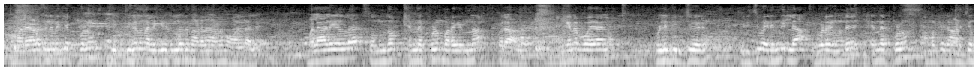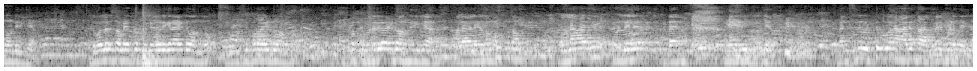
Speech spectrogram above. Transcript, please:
അപ്പോൾ മലയാള സിനിമയ്ക്ക് എപ്പോഴും ഹിറ്റുകൾ നൽകിയിട്ടുള്ള ഒരു നടനാണ് മോഹൻലാൽ മലയാളികളുടെ സ്വന്തം എന്നെപ്പോഴും പറയുന്ന ഒരാൾ എങ്ങനെ പോയാലും പുള്ളി തിരിച്ചു വരും. തിരിച്ചു വരുന്നില്ല. ഇവിടെ ഉണ്ട് എന്നെപ്പോഴും നമുക്ക് കാണിച്ചു തന്നുകൊണ്ടിരിക്കുകയാണ്. ഇതുപോലെ ഒരു സമയത്ത് പുലിമുരുകനായിട്ട് വന്നു ലൂസിഫറായിട്ട് വന്നു ഇപ്പോൾ തുടരുമായിട്ട് വന്നിരിക്കുകയാണ്. മലയാളികൾ മൊത്തം എല്ലാവരും ഉള്ളിൽ ബെൻസ് നേടിയിരിക്കുകയാണ് ബെൻസിന് വിട്ടുപോകാൻ ആരും താല്പര്യപ്പെടുന്നില്ല.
